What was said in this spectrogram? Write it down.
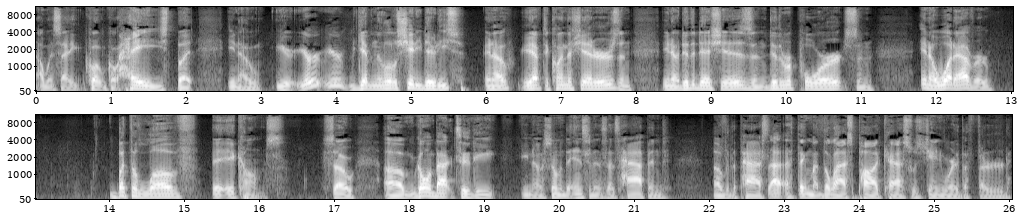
I wouldn't say quote unquote hazed, but you know, you're you're you're given the little shitty duties. You know, you have to clean the shitters and you know do the dishes and do the reports and you know whatever. But the love it, it comes. So um, going back to the you know some of the incidents that's happened over the past. I, I think my, the last podcast was January the third.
